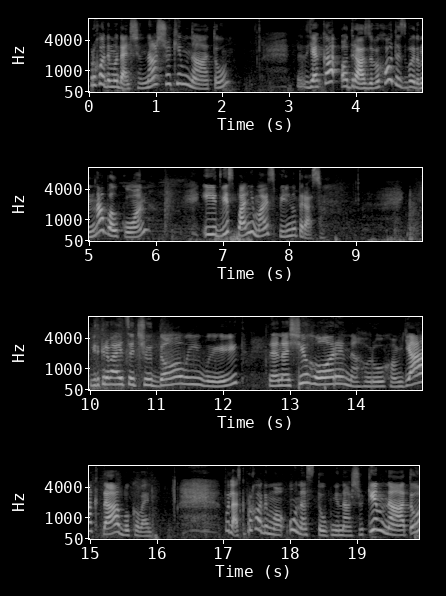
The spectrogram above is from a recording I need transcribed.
Проходимо далі нашу кімнату, яка одразу виходить з видом на балкон. І дві спальні мають спільну терасу. Відкривається чудовий вид на наші гори, на гору Хом'як та Буковель. Будь ласка, проходимо у наступну нашу кімнату.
